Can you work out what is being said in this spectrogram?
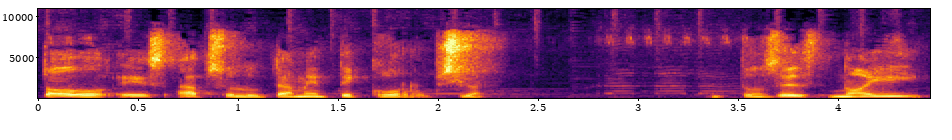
todo es absolutamente corrupción. Entonces no hay,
